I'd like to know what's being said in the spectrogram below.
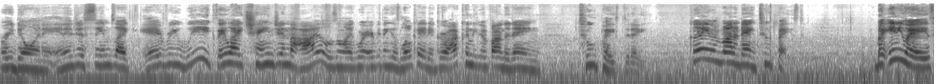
redoing it. And it just seems like every week they like changing the aisles and like where everything is located. Girl i couldn't even find a dang toothpaste today. Couldn't even find a dang toothpaste. But anyways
